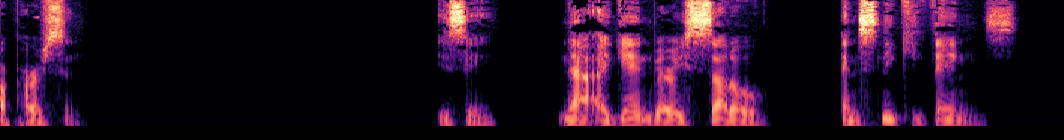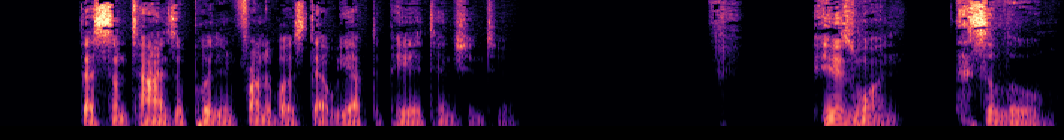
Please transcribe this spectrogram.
a person. You see? Now, again, very subtle and sneaky things that sometimes are put in front of us that we have to pay attention to. Here's one that's a little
